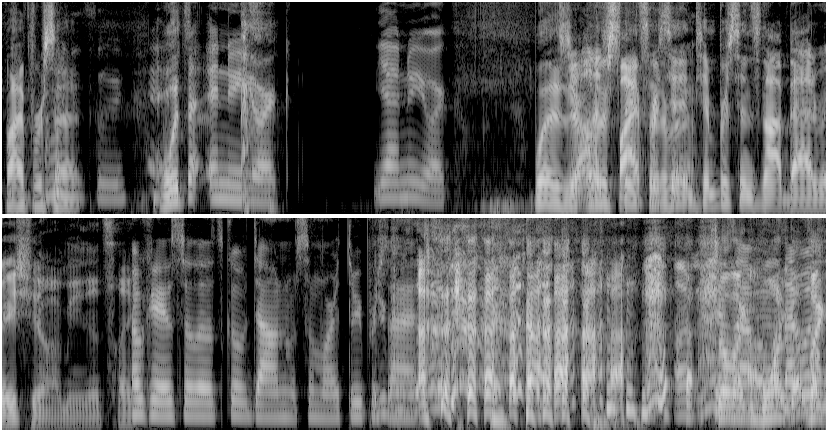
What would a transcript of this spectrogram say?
Five percent. Honestly. What's in New York. Yeah, New York. What is there other five percent, and ten percent is not bad ratio. I mean, that's like Okay, so let's go down somewhere. Three percent. So like that- one, that like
